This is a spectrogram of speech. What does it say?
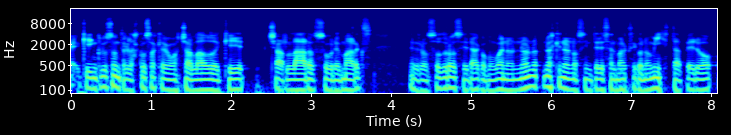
que- Que incluso entre las cosas que habíamos charlado de que charlar sobre Marx entre nosotros era como, bueno, no, no, no es que no nos interesa el Marx economista, pero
